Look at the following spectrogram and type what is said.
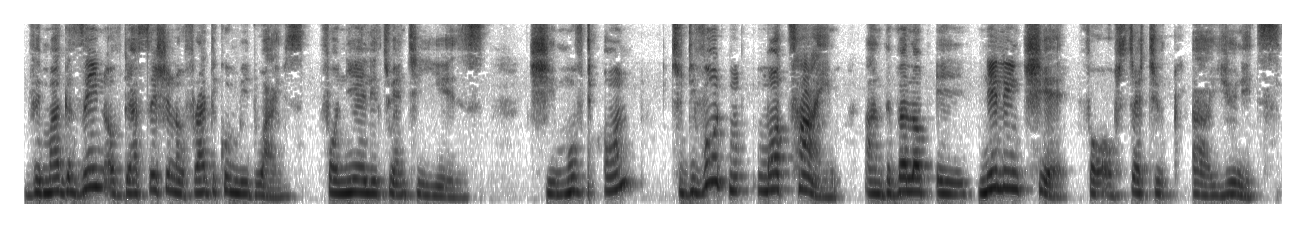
the magazine of the Association of Radical Midwives, for nearly 20 years. She moved on to devote more time and develop a kneeling chair for obstetric uh, units.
